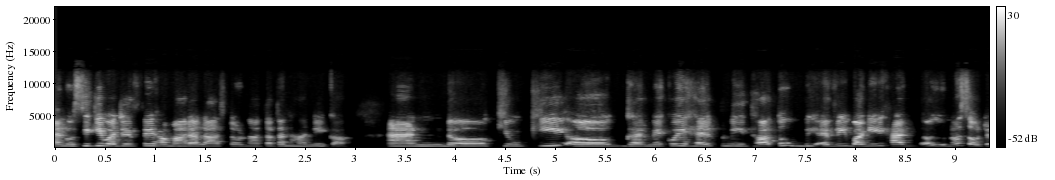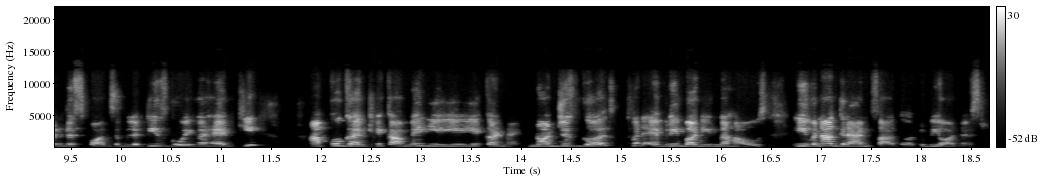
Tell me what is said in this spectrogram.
एंड उसी की वजह से हमारा लास्ट टर्न आता था नहाने का। एंड uh, क्योंकि uh, घर में कोई हेल्प नहीं था तो everybody had you know certain responsibilities going ahead कि आपको घर के काम में ये ये ये करना है। Not just girls but everybody in the house even our grandfather to be honest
